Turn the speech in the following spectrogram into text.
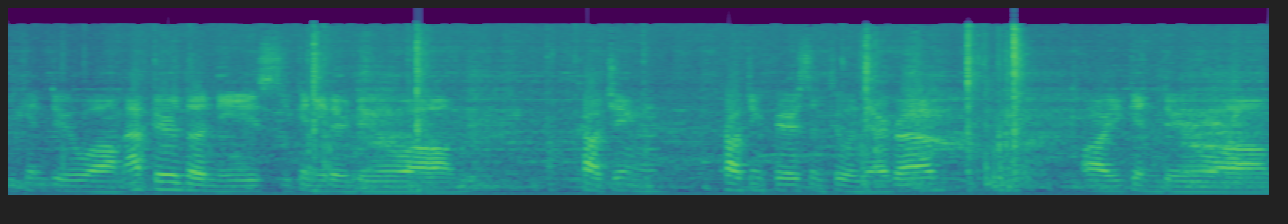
You can do um, after the knees. You can either do um, crouching, crouching fierce into his air grab, or you can do um,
